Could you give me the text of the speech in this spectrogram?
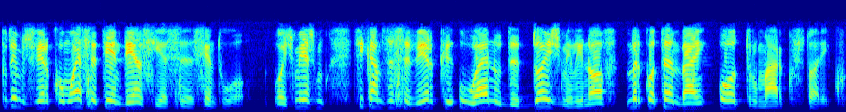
podemos ver como essa tendência se acentuou. Hoje mesmo ficámos a saber que o ano de 2009 marcou também outro marco histórico.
